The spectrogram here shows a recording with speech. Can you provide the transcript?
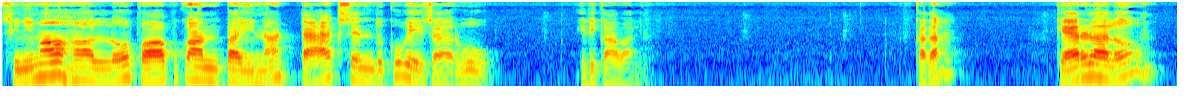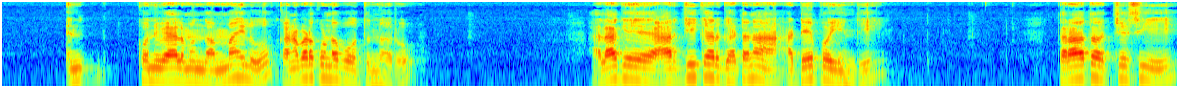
సినిమా హాల్లో పాప్కార్న్ పైన ట్యాక్స్ ఎందుకు వేశారు? ఇది కావాలి. కదా? కేరళలో ఎన్ కొన్ని వేల మంది అమ్మాయిలు కనబడకుండా పోతున్నారు. అలాగే ఆర్జీకర్ ఘటన అటే పోయింది. తర్వాత వచ్చేసి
